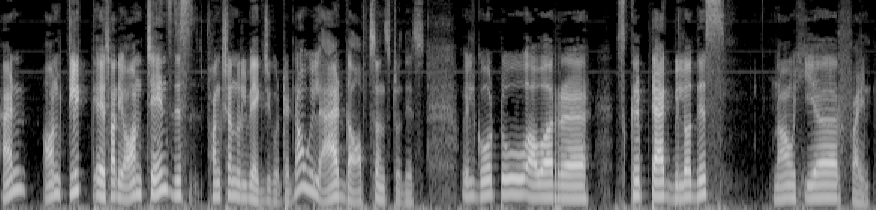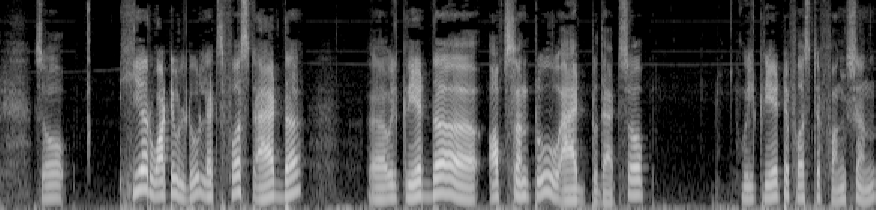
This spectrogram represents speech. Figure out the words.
and on click uh, sorry on change this function will be executed. Now we'll add the options to this. We'll go to our uh, script tag below this. Now here fine. So here what you will do let's first add the uh, we'll create the option to add to that. So we'll create a first a function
